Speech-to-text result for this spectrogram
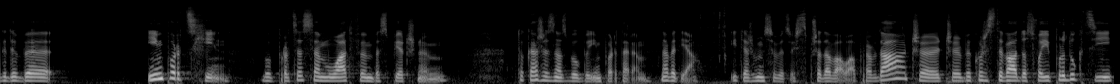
gdyby import z Chin był procesem łatwym, bezpiecznym, to każdy z nas byłby importerem, nawet ja. I też bym sobie coś sprzedawała, prawda? Czy, czy wykorzystywała do swojej produkcji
